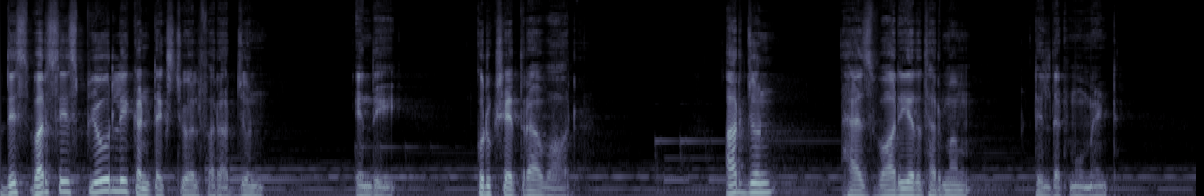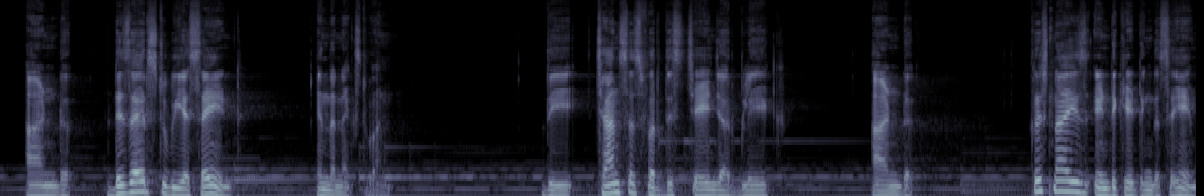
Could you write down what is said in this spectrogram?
this verse is purely contextual for Arjun in the Kurukshetra war. Arjun has warrior dharmam till that moment and desires to be a saint in the next one. The chances for this change are bleak, and Krishna is indicating the same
